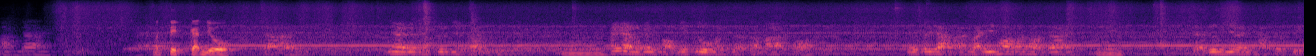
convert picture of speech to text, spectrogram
ถาดได้มันติดกันอยู่ใช่เนี่ยจะเป็นชุดเดียวกันชุดเนี้ยอืมถ้าอย่างเป็นของมิซูมันจะสามารถถอดยกตัวอย่างนะหลายยี่ห้อก็ถอดได้ อืมแต่รุ่นนี้เป็นถาดตัวซี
